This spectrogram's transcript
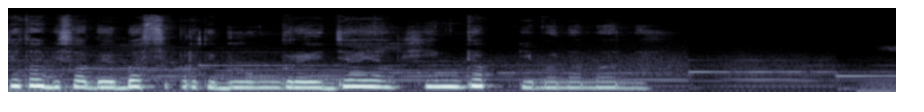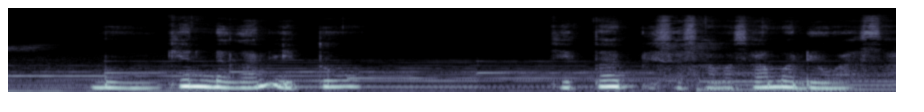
Kita bisa bebas seperti burung gereja yang hinggap di mana-mana. Mungkin dengan itu, kita bisa sama-sama dewasa.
